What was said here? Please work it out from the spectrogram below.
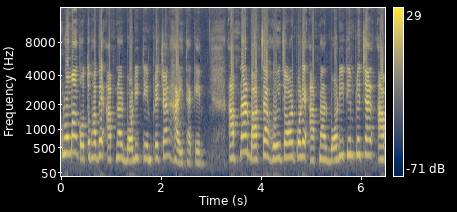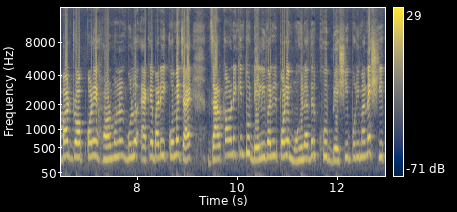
ক্রমাগতভাবে আপনার বডি টেম্পারেচার হাই থাকে। আপনার বাচ্চা হয়ে যাওয়ার পরে আপনার বডি টেম্পারেচার আবার ড্রপ করে হরমোনগুলো একেবারেই কমে যায়, যার কারণে কিন্তু ডেলিভারির পরে মহিলাদের খুব বেশি পরিমাণে শীত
